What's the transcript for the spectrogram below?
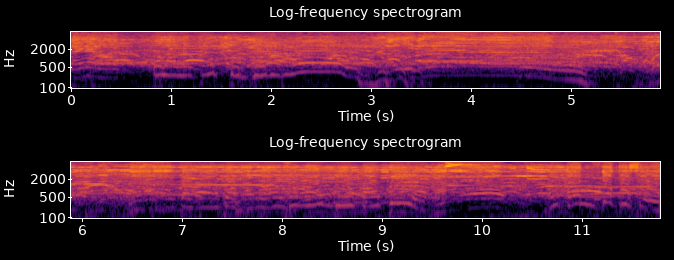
ไหนีไปไหนแน่นอนตลาดหลักทรัพย์ปักบุญแล้วไปอีกแล้วอ่าจะมาจะทำลายสนามดีปาร์ตี้มาแล้วนี่เป็นยกที่สี่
